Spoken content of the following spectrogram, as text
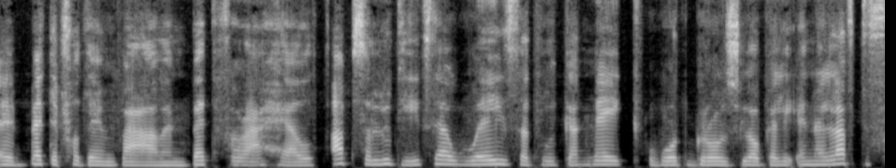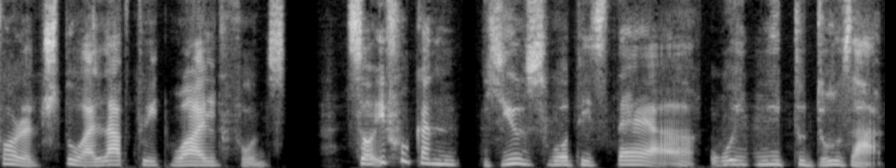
uh, better for the environment, better for our health. Absolutely. If there are ways that we can make what grows locally, and I love to forage too, I love to eat wild foods. So if we can use what is there, we need to do that.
